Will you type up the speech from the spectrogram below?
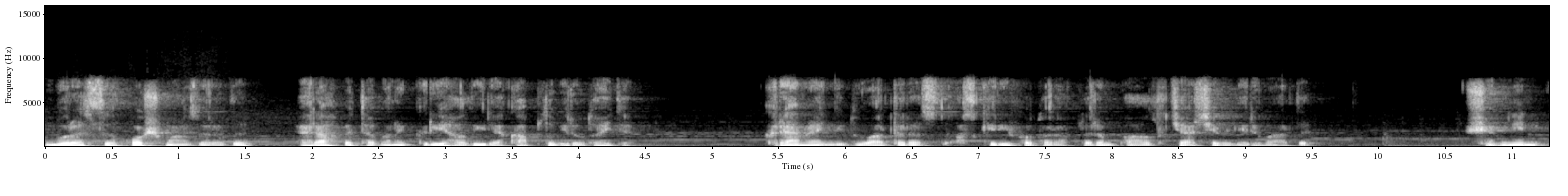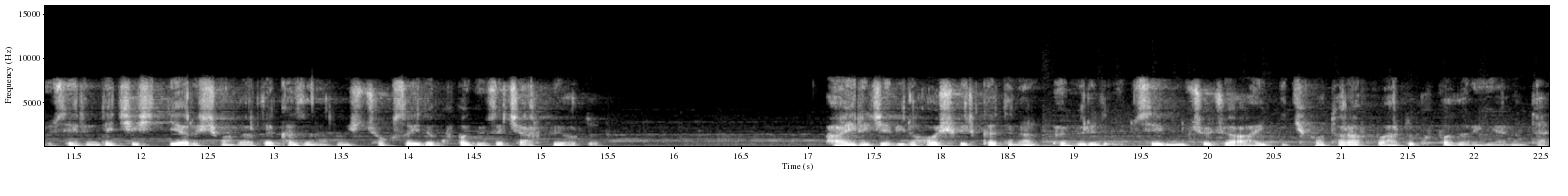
Burası hoş manzaralı, ferah ve tabanı gri halıyla kaplı bir odaydı. Krem rengi duvarlar asılı askeri fotoğrafların pahalı çerçeveleri vardı.'' Şöminenin üzerinde çeşitli yarışmalarda kazanılmış çok sayıda kupa göze çarpıyordu. Ayrıca bir hoş bir kadının öbürü de üç sevimli çocuğa ait iki fotoğraf vardı kupaların yanında.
